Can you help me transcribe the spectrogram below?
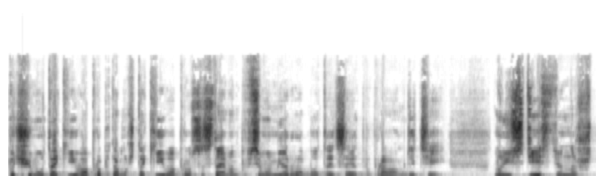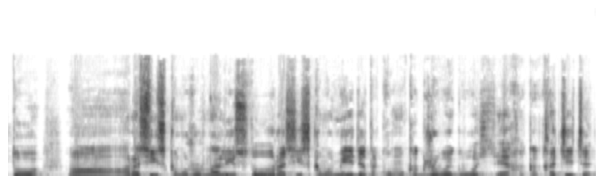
Почему такие вопросы? Потому что такие вопросы ставим. Он по всему миру работает, Совет по правам детей. Но естественно, что э, российскому журналисту, российскому медиа, такому как «Живой гвоздь», «Эхо», как хотите,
